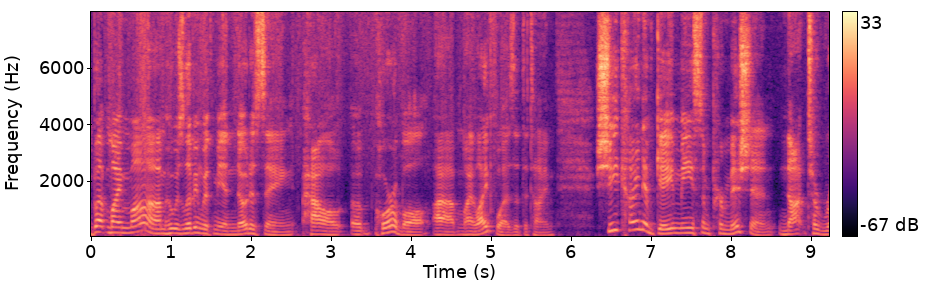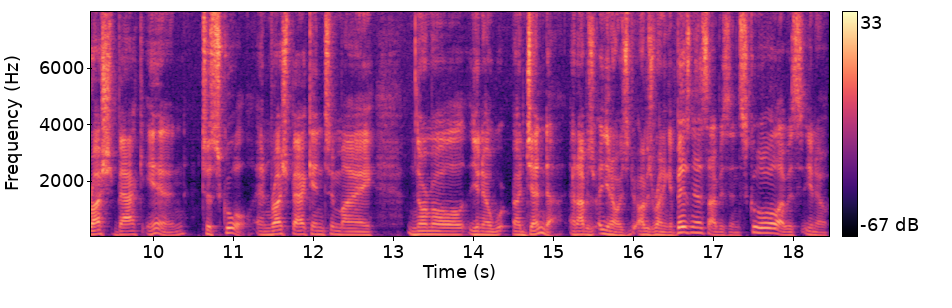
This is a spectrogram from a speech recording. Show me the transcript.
but my mom, who was living with me and noticing how uh, horrible uh, my life was at the time, she kind of gave me some permission not to rush back in to school and rush back into my normal you know agenda and i was you know I was, I was running a business i was in school i was you know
